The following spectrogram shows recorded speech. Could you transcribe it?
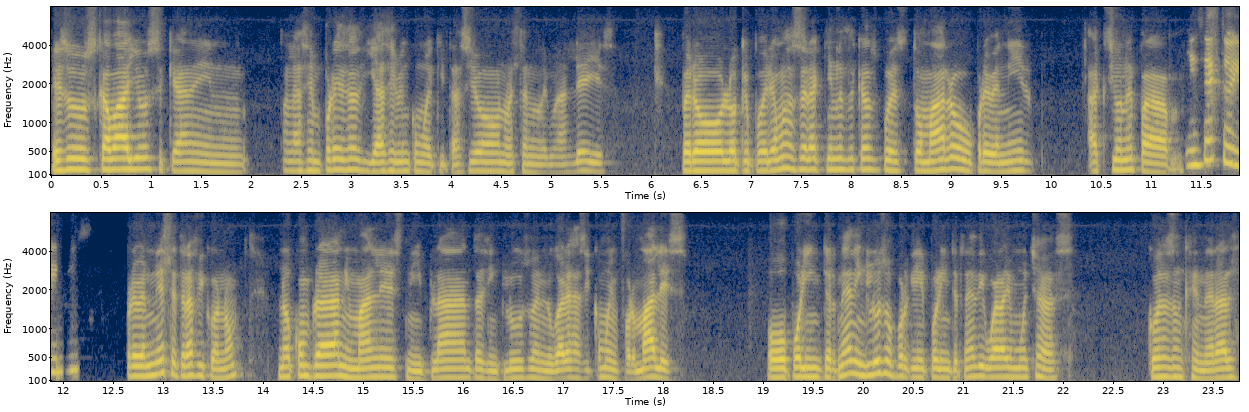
esos caballos se quedan en, en, las empresas y ya sirven como equitación o están en algunas leyes. Pero lo que podríamos hacer aquí en este caso, pues tomar o prevenir acciones para prevenir este tráfico, ¿no? No comprar animales ni plantas, incluso en lugares así como informales. O por internet incluso, porque por internet igual hay muchas cosas en general.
